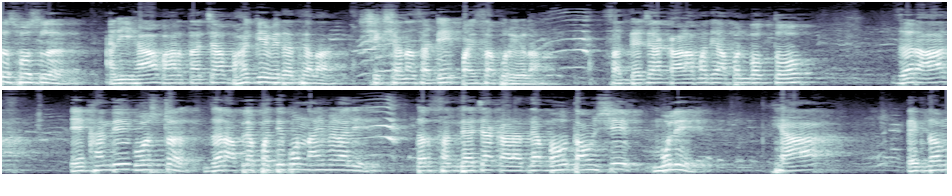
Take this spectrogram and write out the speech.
कष्ट सोसलं आणि ह्या भारताच्या भाग्य विधात्याला शिक्षणासाठी पैसा पुरविला. सध्याच्या काळामध्ये आपण बघतो जर आज एखादी गोष्ट जर आपल्या पतीकडून नाही मिळाली तर सध्याच्या काळातल्या बहुतांशी मुली ह्या एकदम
